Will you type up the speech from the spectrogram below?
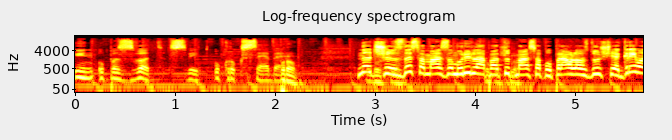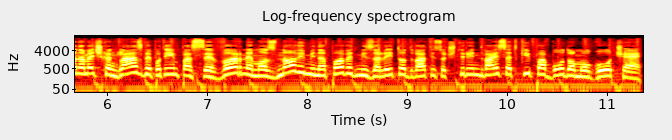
in opazovati svet okrog sebe. Prav. Noč, zdaj smo malo zamorila, bo pa tudi malo sva popravila vzdušje. Gremo na mečkan glasbe, potem pa se vrnemo z novimi napovedmi za leto 2024, ki pa bodo mogoče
